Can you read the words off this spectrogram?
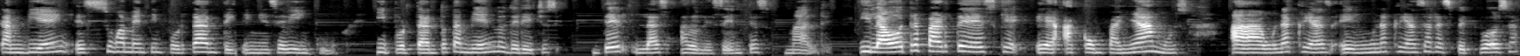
también es sumamente importante en ese vínculo y por tanto también los derechos de las adolescentes madres. Y la otra parte es que eh, acompañamos a una crianza, en una crianza respetuosa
